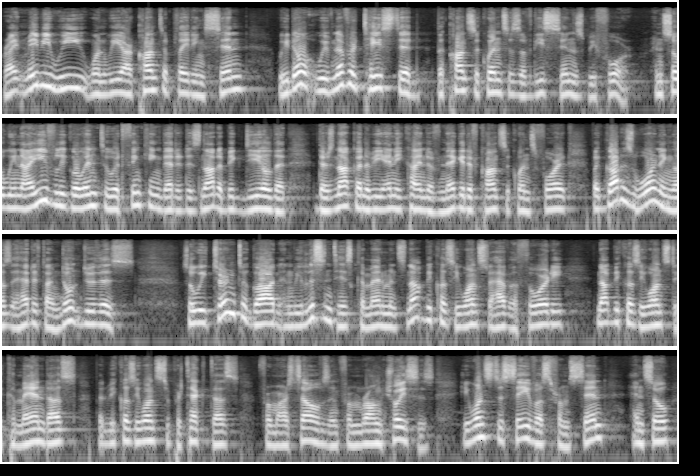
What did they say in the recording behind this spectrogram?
Right? Maybe we, when we are contemplating sin, we don't, we've never tasted the consequences of these sins before. And so we naively go into it thinking that it is not a big deal, that there's not going to be any kind of negative consequence for it. But God is warning us ahead of time don't do this. So we turn to God and we listen to His commandments, not because He wants to have authority, not because He wants to command us, but because He wants to protect us from ourselves and from wrong choices. He wants to save us from sin, and so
